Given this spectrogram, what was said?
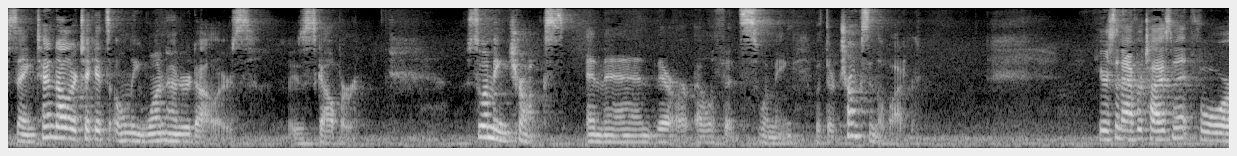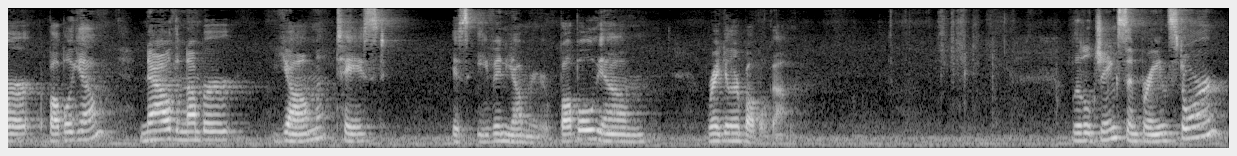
saying $10 tickets, only $100. So he's a scalper. Swimming trunks. And then there are elephants swimming with their trunks in the water. Here's an advertisement for Bubble Yum. Now the number Yum taste is even yummier. Bubble Yum, regular bubble gum. Little Jinx and Brainstorm.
